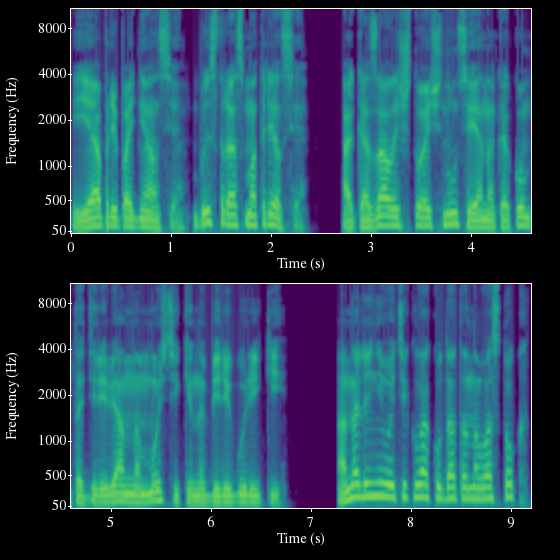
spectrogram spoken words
Я приподнялся, быстро осмотрелся. Оказалось, что очнулся я на каком-то деревянном мостике на берегу реки. Она лениво текла куда-то на восток,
